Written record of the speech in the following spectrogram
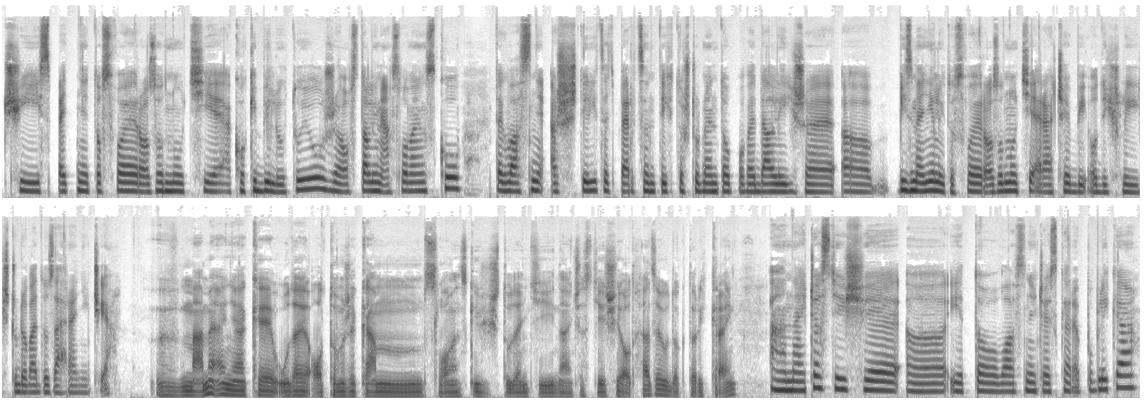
či spätne to svoje rozhodnutie ako keby ľutujú, že ostali na Slovensku, tak vlastne až 40% týchto študentov povedali, že by zmenili to svoje rozhodnutie a radšej by odišli študovať do zahraničia. Máme aj nejaké údaje o tom, že kam slovenskí študenti najčastejšie odchádzajú, do ktorých krajín? A najčastejšie uh, je to vlastne Česká republika,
